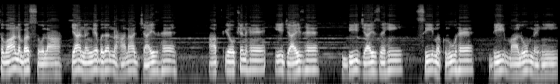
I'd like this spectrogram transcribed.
सवाल नंबर सोलह, क्या नंगे बदन नहाना जायज़ है? आपके ऑप्शन हैं ए जायज़ है। बी जायज़ नहीं, सी मकरू है, डी मालूम नहीं।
